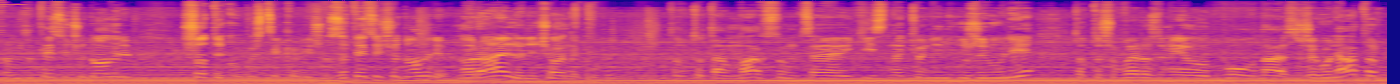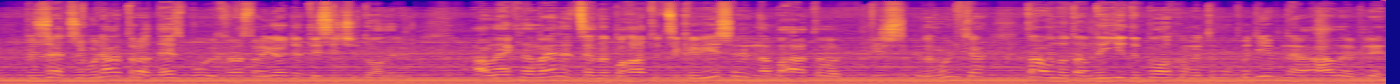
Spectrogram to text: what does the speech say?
там за тисячу доларів. Що ти купиш цікавіше? За тисячу доларів? Ну реально нічого не купиш. Тобто там максимум це якісь на тюнінгу Жигулі. Тобто, щоб ви розуміли, от був у нас Жигулятор, бюджет Жигулятора десь був якраз в районі тисячі доларів. Але як на мене, це набагато цікавіше, набагато більше підґрунтя. Та воно там не їде боком і тому подібне, але блін,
